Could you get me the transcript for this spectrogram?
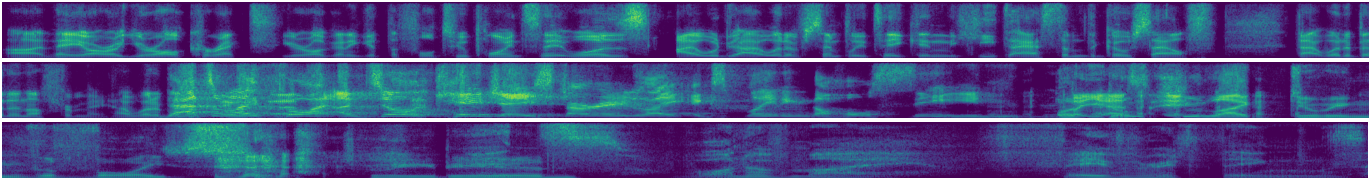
Uh, they are. You're all correct. You're all going to get the full two points. It was. I would. I would have simply taken. He asked them to go south. That would have been enough for me. I would have. That's been what I okay with thought until KJ started like explaining the whole scene. But, yes, don't it- you like doing the voice, that. Treebeard? One of my favorite things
